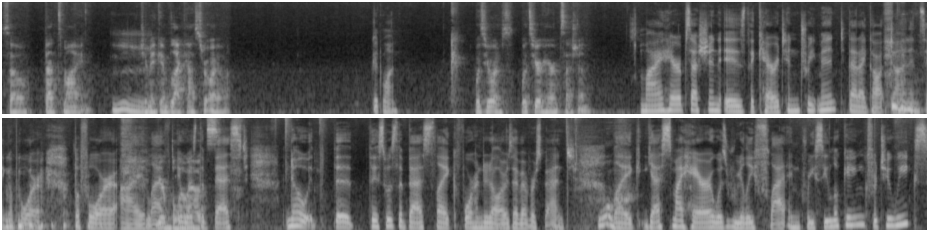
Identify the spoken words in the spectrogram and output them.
So that's mine. Mm. Jamaican black castor oil. Good one. What's yours? What's your hair obsession? My hair obsession is the keratin treatment that I got done in Singapore before I left. It was the best. No, the this was the best like $400 I've ever spent. Oof. Like, yes, my hair was really flat and greasy looking for 2 weeks,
